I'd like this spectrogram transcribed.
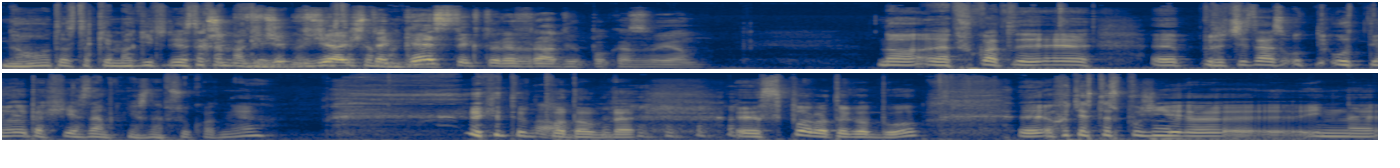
No, to jest takie magiczne, jest taka magia. Widziałeś te magia. gesty, które w radiu pokazują? No, na przykład, e, e, że cię teraz utnie jak się zamkniesz na przykład, nie? i tym no. podobne. E, sporo tego było. E, chociaż też później e, inne,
